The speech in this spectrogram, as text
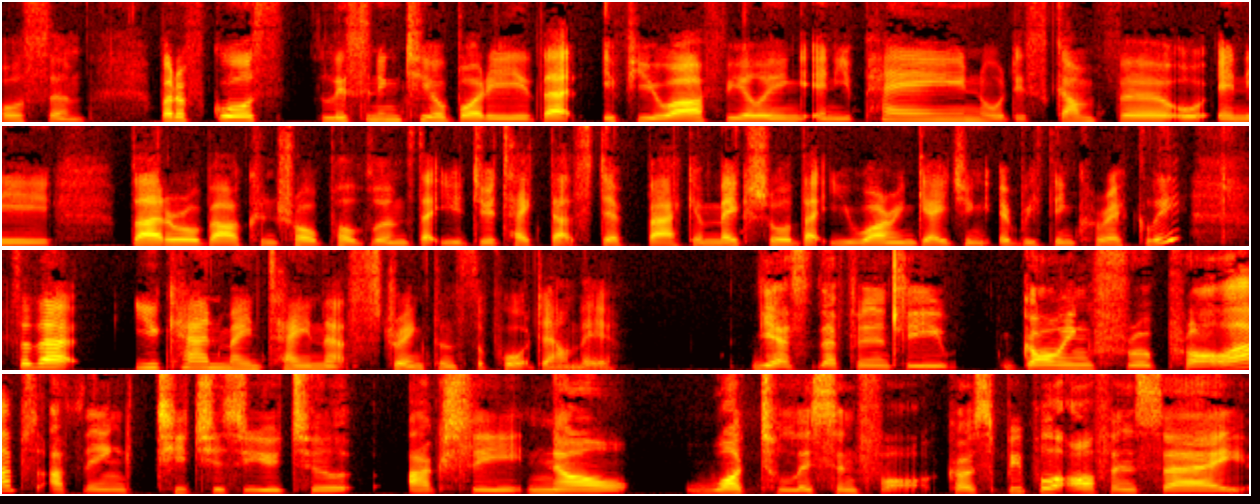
Awesome. But of course, listening to your body that if you are feeling any pain or discomfort or any bladder or bowel control problems, that you do take that step back and make sure that you are engaging everything correctly so that you can maintain that strength and support down there. Yes, definitely. Going through prolapse, I think, teaches you to actually know what to listen for. Because people often say,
